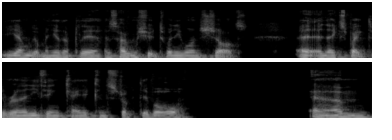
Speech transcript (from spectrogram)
You haven't got many other players. Have him shoot 21 shots and, expect to run anything kind of constructive or um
